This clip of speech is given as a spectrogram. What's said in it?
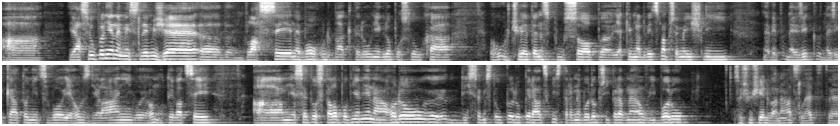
A já si úplně nemyslím, že eh, vlasy nebo hudba, kterou někdo poslouchá, určuje ten způsob, eh, jakým nad věcma přemýšlí. Neříká to nic o jeho vzdělání, o jeho motivaci. A mně se to stalo poměrně náhodou, když jsem vstoupil do Pirátské strany nebo do přípravného výboru, což už je 12 let, to je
